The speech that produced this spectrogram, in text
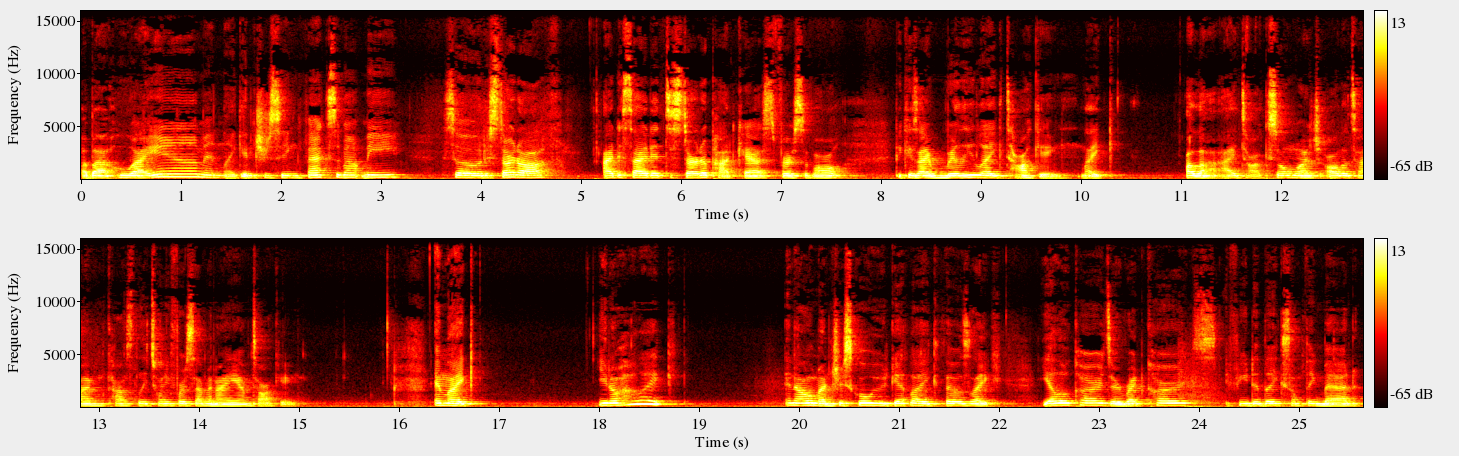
about who I am and like interesting facts about me. So, to start off, I decided to start a podcast first of all because I really like talking. Like a lot. I talk so much all the time, constantly 24 7. I am talking. And like, you know how like in elementary school we would get like those like yellow cards or red cards if you did like something bad?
